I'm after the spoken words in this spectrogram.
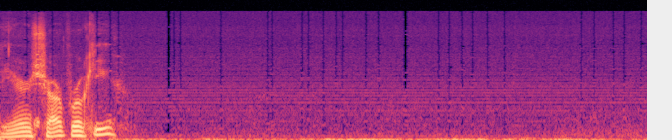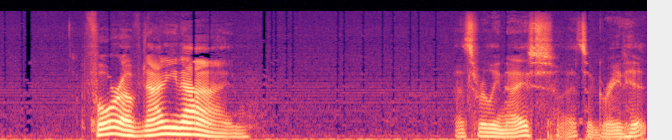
The Day'Ron Sharpe rookie. Four of 99. That's really nice. That's a great hit.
